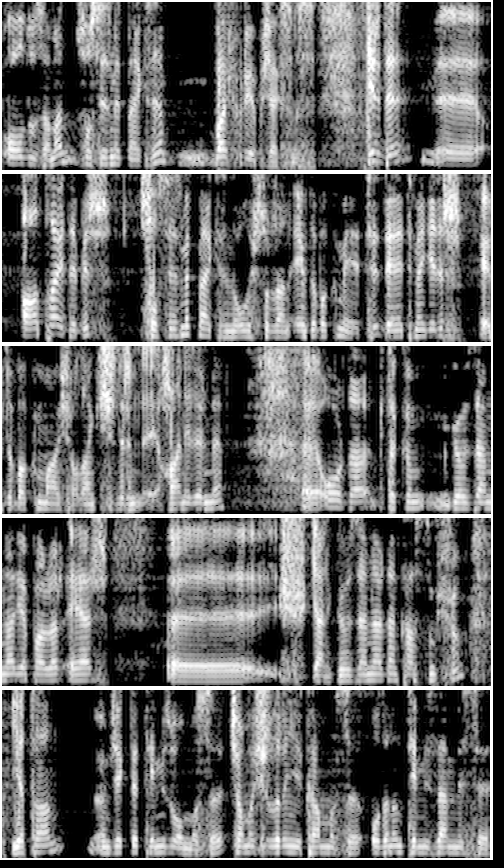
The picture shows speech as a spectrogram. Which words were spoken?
olduğu zaman sosyal hizmet merkezine başvuru yapacaksınız. Bir de e, 6 ayda bir sosyal hizmet merkezinde oluşturulan evde bakım heyeti denetime gelir. Evde bakım maaşı alan kişilerin e, hanelerine. E, orada bir takım gözlemler yaparlar. Eğer e, şu- yani gözlemlerden kastım şu, yatağın öncelikle temiz olması, çamaşırların yıkanması, odanın temizlenmesi,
